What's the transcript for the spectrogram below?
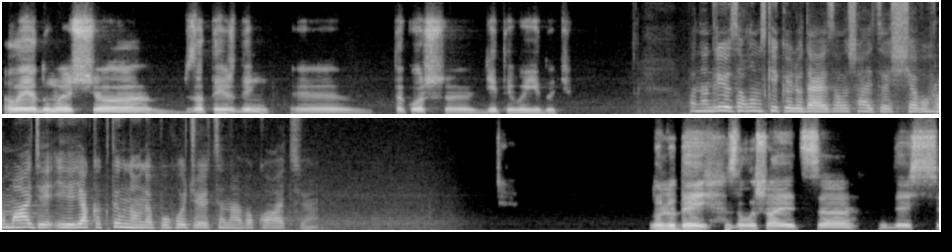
Але я думаю, що за тиждень е, також е, діти виїдуть. Пане Андрію, загалом скільки людей залишається ще в громаді, і як активно вони погоджуються на евакуацію? Ну, людей залишається десь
